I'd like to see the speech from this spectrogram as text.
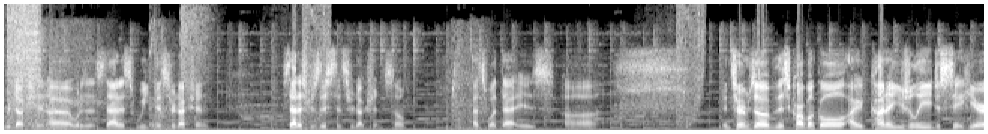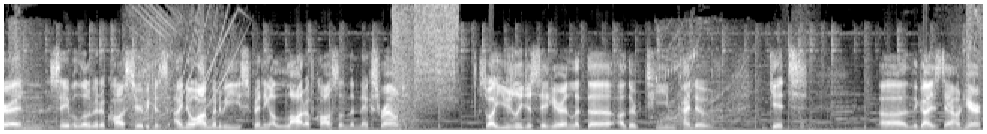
reduction uh, what is it status weakness reduction? Status resistance reduction so that's what that is uh, in terms of this carbuncle I kind of usually just sit here and save a little bit of cost here because I know I'm going to be spending a lot of cost on the next round so I usually just sit here and let the other team kind of get uh, the guys down here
